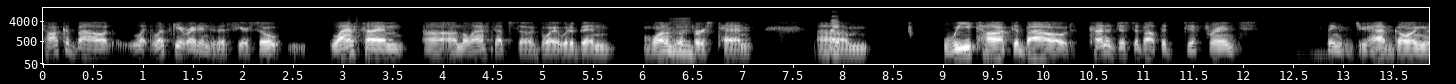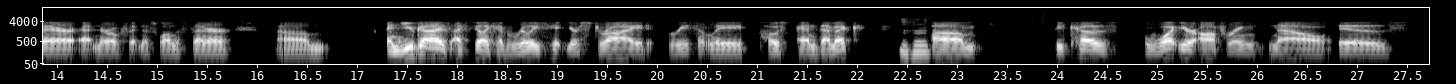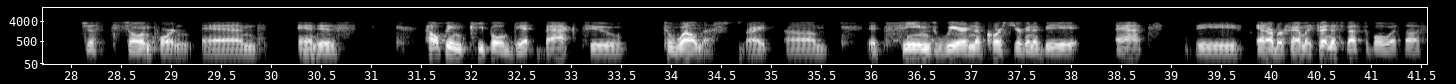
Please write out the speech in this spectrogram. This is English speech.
talk about let, us get right into this here. So last time uh, on the last episode, boy, it would have been one of mm-hmm. the first 10. Um. We talked about kind of just about the different things that you have going there at Neuro Fitness Wellness Center. Um, and you guys, I feel like, have really hit your stride recently post pandemic mm-hmm. um, because what you're offering now is just so important and and is helping people get back to to wellness right? Um, it seems weird and of course you're going to be at the ann arbor family fitness festival with us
